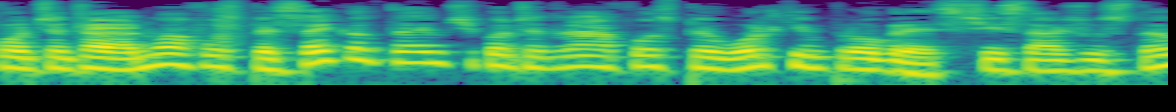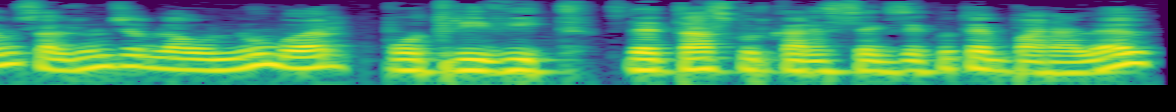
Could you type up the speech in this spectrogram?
concentrarea nu a fost pe cycle time, ci concentrarea a fost pe work in progress și să ajustăm, să ajungem la un număr potrivit de tascuri care se execute în paralel,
